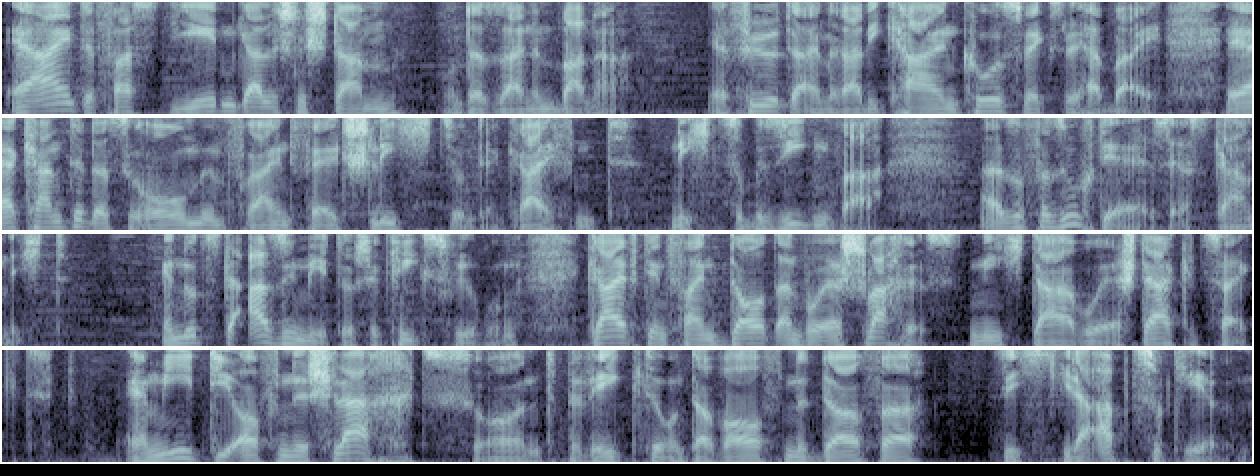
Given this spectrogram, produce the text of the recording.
Er einte fast jeden gallischen Stamm unter seinem Banner. Er führte einen radikalen Kurswechsel herbei. Er erkannte, dass Rom im freien Feld schlicht und ergreifend nicht zu besiegen war. Also versuchte er es erst gar nicht. Er nutzte asymmetrische Kriegsführung, greift den Feind dort an, wo er schwach ist, nicht da, wo er Stärke zeigt. Er mied die offene Schlacht und bewegte unterworfene Dörfer, sich wieder abzukehren.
